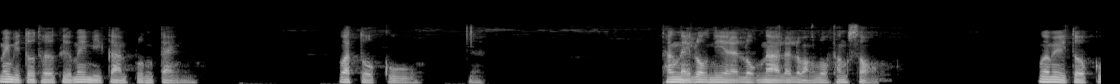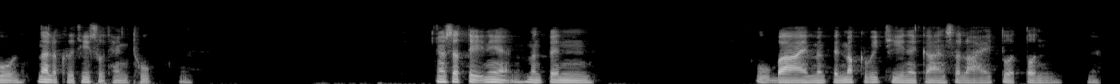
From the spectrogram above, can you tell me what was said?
ไม่มีตัวเธอคือไม่มีการปรุงแต่งว่าตัวกูนะทั้งในโลกนี้และโลกหน้าและระหว่างโลกทั้งสอง เมื่อไม่มีตัวกูนั่นแหละคือที่สุดแห่งทุกข์ นสติเนี่ยมันเป็นอุบายมันเป็นมรรควิธีในการสลายตัวตนนะ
